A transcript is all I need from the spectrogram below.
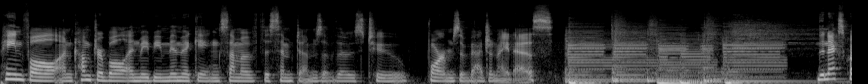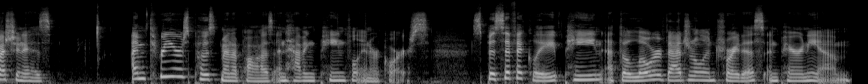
painful, uncomfortable and maybe mimicking some of the symptoms of those two forms of vaginitis. The next question is I'm three years postmenopause and having painful intercourse, specifically pain at the lower vaginal introitus and perineum.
